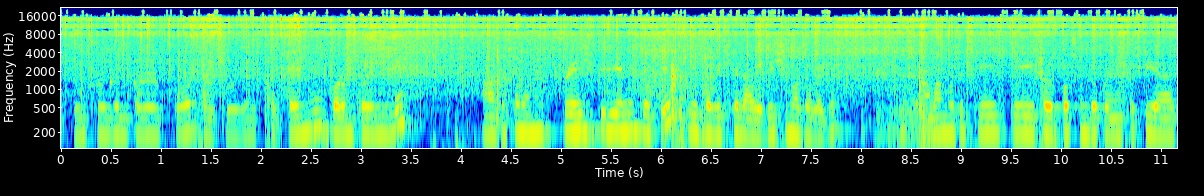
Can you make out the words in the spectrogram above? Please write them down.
একদম ফ্রোজেন করার পর তারপরে একটা প্যানে গরম করে নিলে আমার কাছে মনে হয় ফ্রেশ বিরিয়ানি থেকে এইভাবে খেলে আরও বেশি মজা লাগে। আমার মতো কে কে এইভাবে পছন্দ করে করেন একটা পেঁয়াজ,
